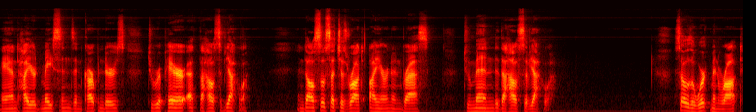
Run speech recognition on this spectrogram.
and hired masons and carpenters to repair at the house of Yahweh, and also such as wrought iron and brass to mend the house of Yahweh. So the workmen wrought,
